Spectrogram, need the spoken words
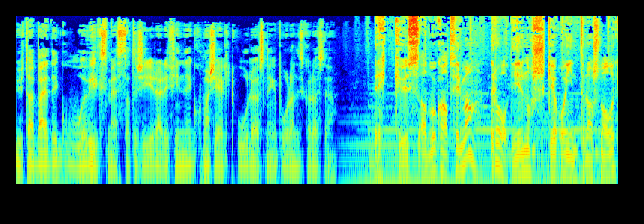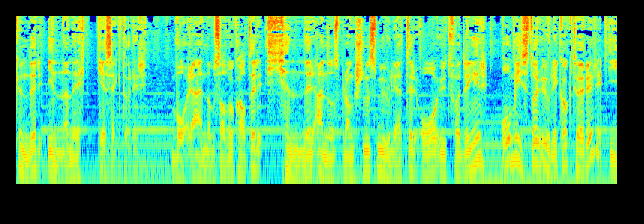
utarbeide gode virksomhetsstrategier der de finner kommersielt gode løsninger på hvordan de skal løse det. Ja. Brekkhus advokatfirma rådgir norske og internasjonale kunder innen en rekke sektorer. Våre eiendomsadvokater kjenner eiendomsbransjens muligheter og utfordringer, og bistår ulike aktører i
